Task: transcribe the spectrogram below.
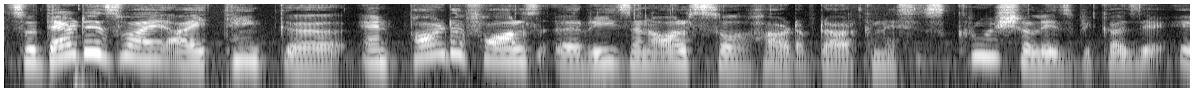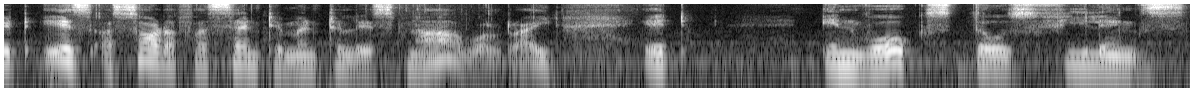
So that is why I think, uh, and part of all uh, reason also Heart of Darkness is crucial is because it is a sort of a sentimentalist novel, right? It invokes those feelings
